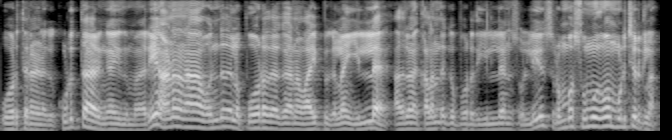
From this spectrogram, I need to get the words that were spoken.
ஒருத்தர் எனக்கு கொடுத்தாருங்க இது மாதிரி ஆனால் நான் வந்து அதில் போகிறதுக்கான வாய்ப்புகள்லாம் இல்லை அதில் நான் கலந்துக்க போகிறது இல்லைன்னு சொல்லி ரொம்ப சுமூகமாக முடிச்சிருக்கலாம்.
